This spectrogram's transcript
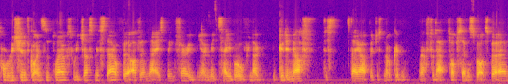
probably should have got into the playoffs. We just missed out. But other than that, it's been very, you know, mid table, you know, good enough to stay up, but just not good enough for that top seven spots. But um,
